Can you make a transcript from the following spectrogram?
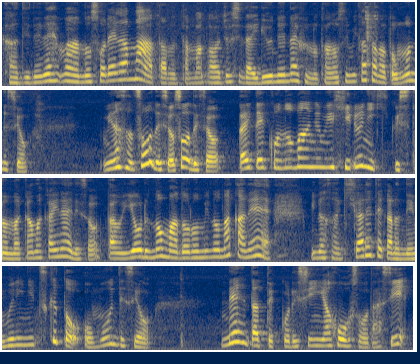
感じでね。まあ、あの、それがまあ、多分玉川女子大留年ライフの楽しみ方だと思うんですよ。皆さんそうですよ、そうですよ。大体この番組昼に聞く人なかなかいないでしょ多分夜のまどろみの中で皆さん聞かれてから眠りにつくと思うんですよ。ね、だってこれ深夜放送だし。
